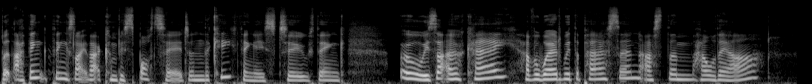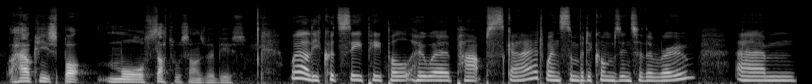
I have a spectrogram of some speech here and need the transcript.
But I think things like that can be spotted. And the key thing is to think, oh, is that okay? Have a word with the person, ask them how they are. How can you spot more subtle signs of abuse? Well, you could see people who are perhaps scared when somebody comes into the room. Um,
